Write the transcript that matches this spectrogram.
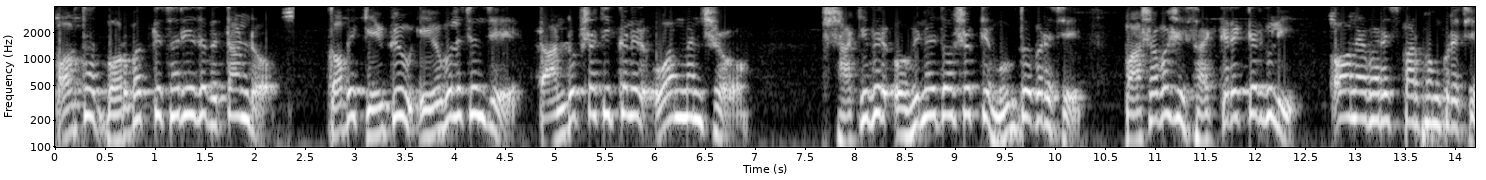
অর্থাৎ বরবাদকে ছাড়িয়ে যাবে তাণ্ডব। তবে কেউ কেউ এও বলেছেন যে, তাণ্ডব শাকিব খানের ওয়ান ম্যান শো। সাকিবের অভিনয় দর্শককে মুগ্ধ করেছে, পাশাপাশি সাইড ক্যারেক্টারগুলি অন অ্যাভারেজ পারফর্ম করেছে।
